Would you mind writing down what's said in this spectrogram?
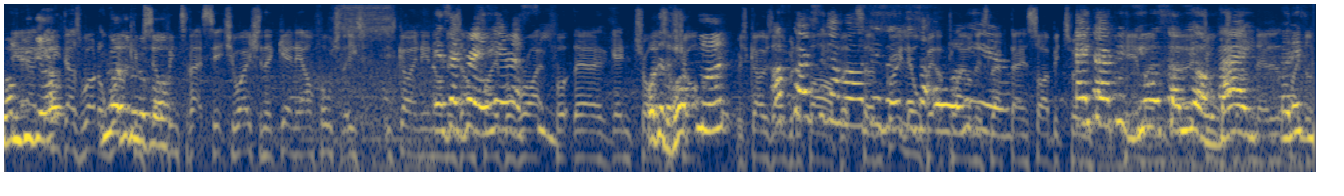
Mom, Yeah, you again, he does well to You work himself into that situation. Again, unfortunately, he's, he's going in It's on his a unfavourable right foot there. Again, What tries is a shot, man? which goes Of over the bar. But um, a- great little bit of play old on this left-hand side between I thought him you and, some uh, young Jordan guy, Allen. but They if played a you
